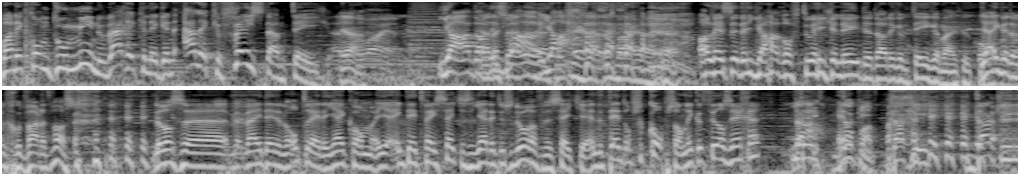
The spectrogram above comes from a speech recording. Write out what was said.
Want ik kom Domien werkelijk in elke feeststem tegen. Ja, dat is waar, ja. Ja, dat, ja, is, waar. Ja, ja. Dat is, ja, dat is waar. Ja, ja. Al is het een jaar of twee geleden dat ik hem tegen ben gekomen. Ja, ik weet ook goed waar dat was. dat was uh, wij deden een optreden. Jij kwam, ik deed twee setjes en jij deed tussendoor even een setje. En de tent op zijn kop stond. Ik kunt veel zeggen. Ja, heel plat. Dakkie. Dakkie.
